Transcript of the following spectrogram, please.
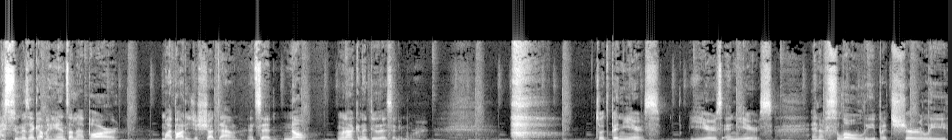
as soon as I got my hands on that bar, my body just shut down. and said, no, we're not going to do this anymore. so it's been years, years and years and I've slowly but surely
